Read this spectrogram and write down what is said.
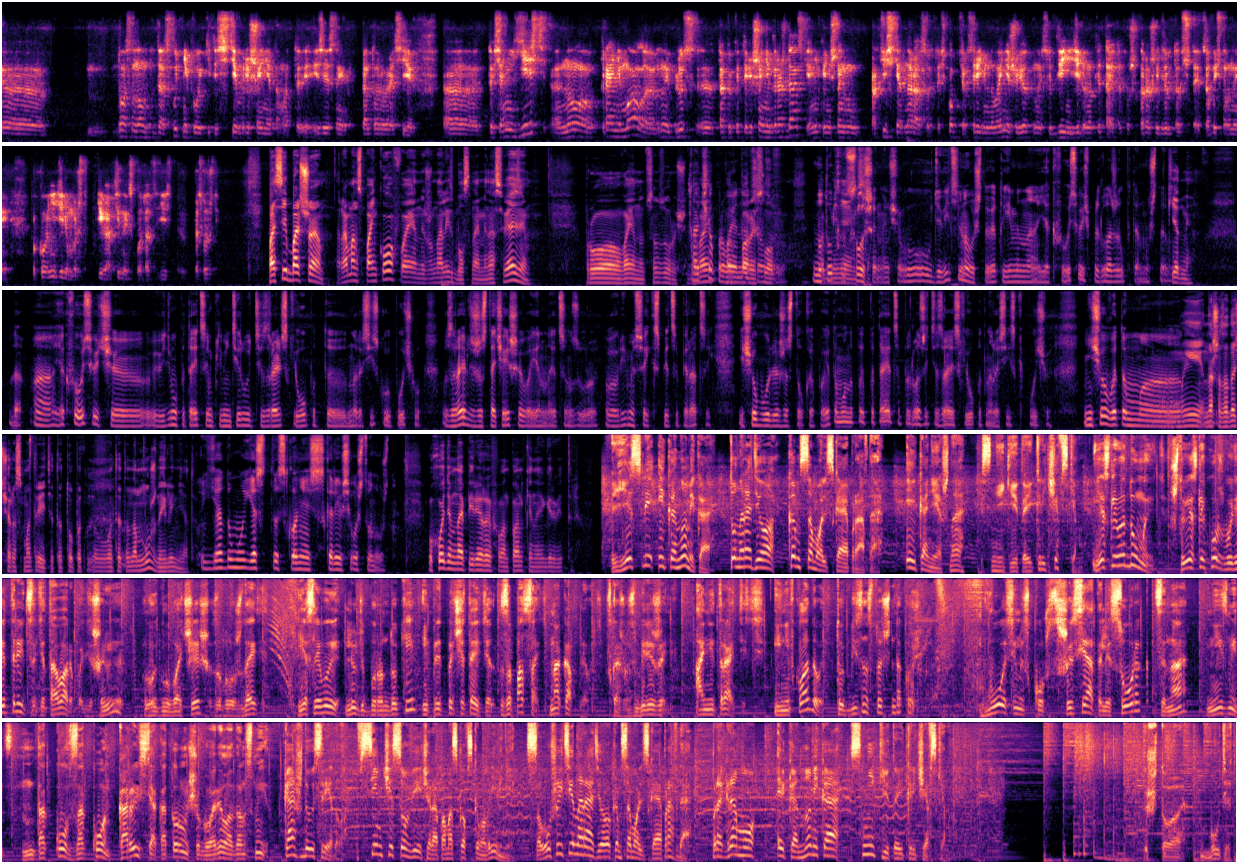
ну, в основном, да, спутниковые какие-то системы решения там, от известной конторы в России. Э, то есть они есть, но крайне мало. Ну и плюс, э, так как это решение гражданские, они, конечно, ну, практически одноразовые. То есть коптер в среднем на войне живет, ну, если две недели он отлетает, это уже хороший результат считается. Обычно он и около недели может при активной эксплуатации здесь прослужить. Спасибо большое. Роман Спаньков, военный журналист, был с нами на связи. Про военную цензуру еще. А Давай что про военную пару цензуру? слов. Ну тут, слушай, ну ничего удивительного, что это именно Яков Иосифович предложил, потому что... Кедми. Да. А Яков Иосифович, э, видимо, пытается имплементировать израильский опыт э, на российскую почву. В Израиле жесточайшая военная цензура. Во время всяких спецопераций еще более жестокая. Поэтому он пытается предложить израильский опыт на российской почве. Ничего в этом... Э, Мы, наша задача рассмотреть, этот опыт, вот это нам нужно или нет? Я думаю, я склоняюсь, скорее всего, что нужно. Уходим на перерыв. Иван Панкин и Игорь Виттель. Если экономика, то на радио «Комсомольская правда». И, конечно, с Никитой Кричевским. Если вы думаете, что если курс будет 30 и товары подешевеют, вы глубочайше заблуждаетесь. Если вы люди-бурундуки и предпочитаете запасать, накапливать, скажем, сбережения, а не тратить и не вкладывать, то бизнес точно такой же. 80 курс, 60 или 40 цена не изменится. Ну, таков закон корысти, о котором еще говорил Адам Смит. Каждую среду в 7 часов вечера по московскому времени слушайте на радио «Комсомольская правда» программу «Экономика» с Никитой Кричевским. Что будет?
